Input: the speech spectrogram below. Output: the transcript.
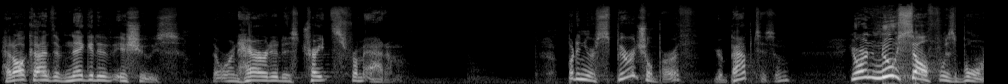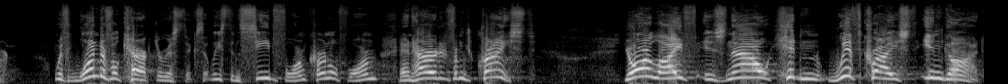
had all kinds of negative issues that were inherited as traits from Adam. But in your spiritual birth, your baptism, your new self was born with wonderful characteristics, at least in seed form, kernel form, inherited from Christ. Your life is now hidden with Christ in God.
